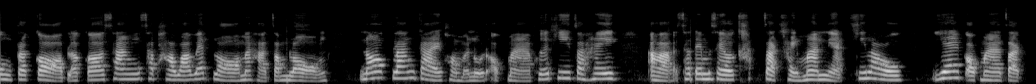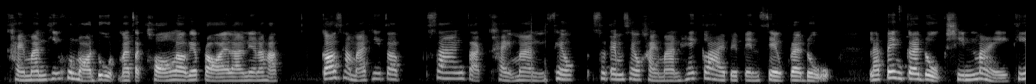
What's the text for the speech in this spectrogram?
องค์ประกอบ แล้วก็สร้างสภาวะแวดล้อมอะค่ะจำลองนอกร่างกายของมนุษย์ออกมา เพื่อที่จะให้สเต็มเซลล์จากไขมันเนี่ยที่เราแยกออกมาจากไขมันที่คุณหมอดูดมาจากท้องเราเรียบร้อยแล้วเนี่ยนะคะ ก็สามารถที่จะสร้างจากไขมันเซลล์สเต็มเซลล์ไขมันให้กลายไปเป็นเซลล์กระดูก และเป็นกระดูกชิ้นใหม่ที่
